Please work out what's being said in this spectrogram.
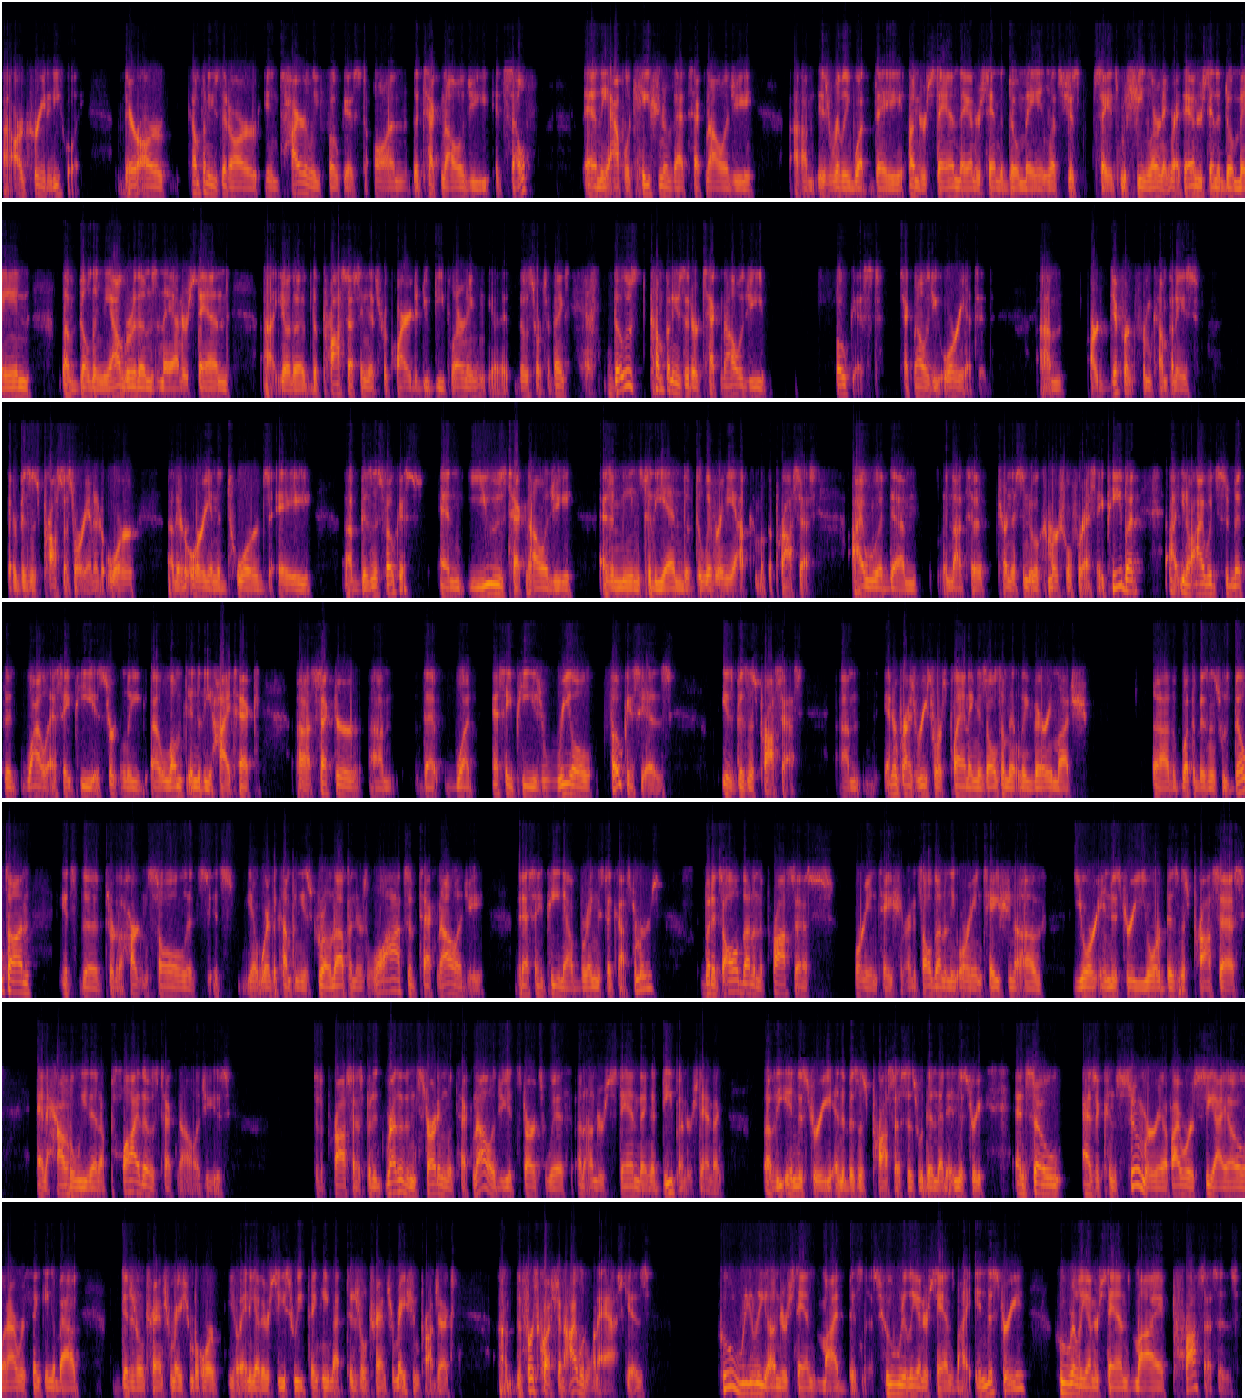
uh, are created equally. There are companies that are entirely focused on the technology itself and the application of that technology um, is really what they understand. They understand the domain. Let's just say it's machine learning, right? They understand the domain of building the algorithms, and they understand, uh, you know, the the processing that's required to do deep learning, you know, those sorts of things. Those companies that are technology focused technology oriented um, are different from companies that are business process oriented or uh, they're oriented towards a, a, business focus and use technology as a means to the end of delivering the outcome of the process. I would, um, not to turn this into a commercial for SAP, but uh, you know, I would submit that while SAP is certainly uh, lumped into the high tech uh, sector, um, that what SAP's real focus is is business process. Um, enterprise resource planning is ultimately very much uh, what the business was built on. It's the sort of the heart and soul. It's it's you know where the company has grown up, and there's lots of technology that SAP now brings to customers, but it's all done in the process orientation, right? It's all done in the orientation of your industry, your business process, and how do we then apply those technologies to the process. But it, rather than starting with technology, it starts with an understanding, a deep understanding of the industry and the business processes within that industry. And so, as a consumer, if I were a CIO and I were thinking about digital transformation or you know any other C-suite thinking about digital transformation projects, um, the first question I would want to ask is, who really understands my business? Who really understands my industry? Who really understands my processes?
